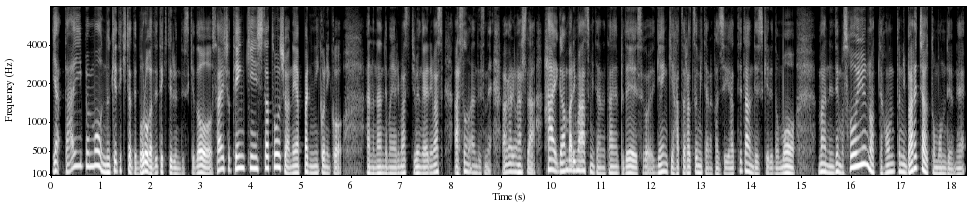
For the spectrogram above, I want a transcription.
いやだいぶもう抜けてきちゃってボロが出てきてるんですけど最初転勤した当初はねやっぱりニコニコあの何でもやります自分がやります。あそうなんですね。わかりました。はい頑張りますみたいなタイプですごい元気はつらつみたいな感じでやってたんですけれどもまあねでもそういうのって本当にバレちゃうと思うんだよね。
